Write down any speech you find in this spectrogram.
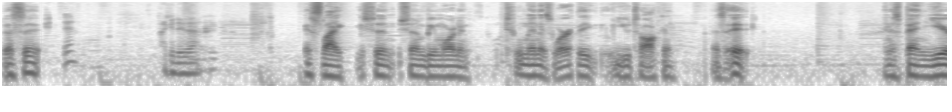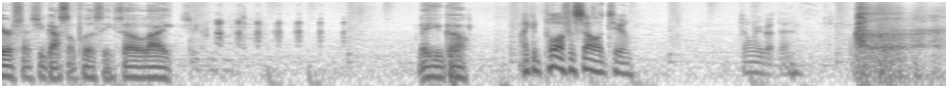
That's it. Yeah. I can do that. It's like it shouldn't shouldn't be more than two minutes worth of you talking. That's it. And it's been years since you got some pussy. So like, there you go. I could pull off a solid too. Don't worry about that.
